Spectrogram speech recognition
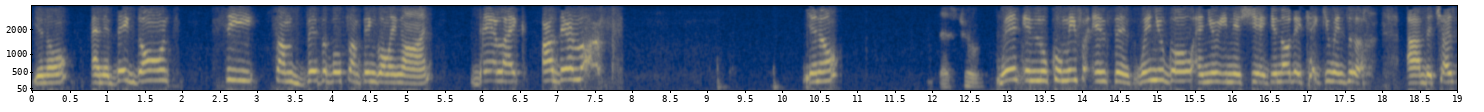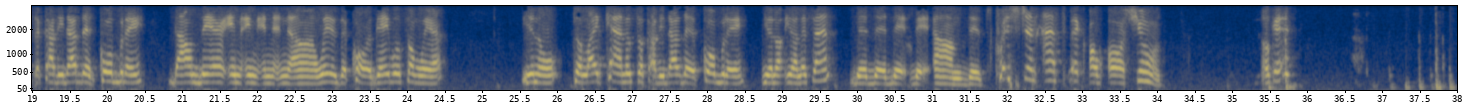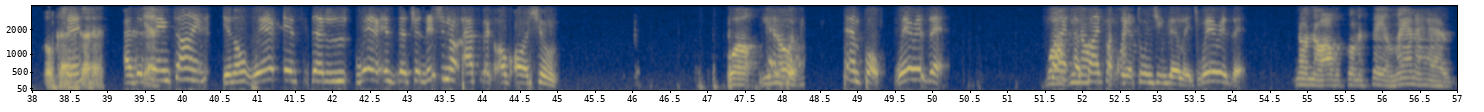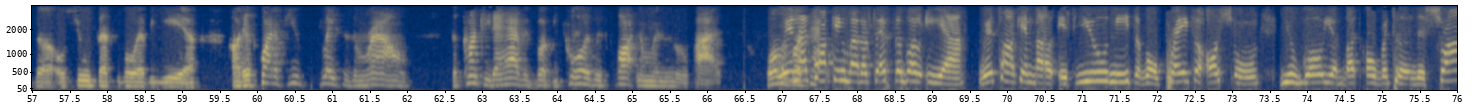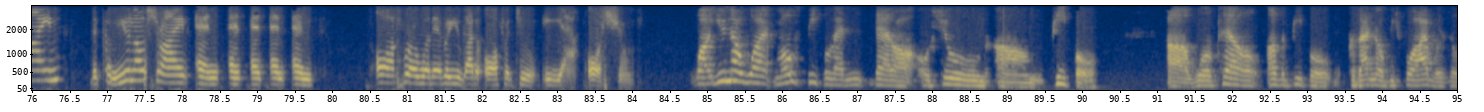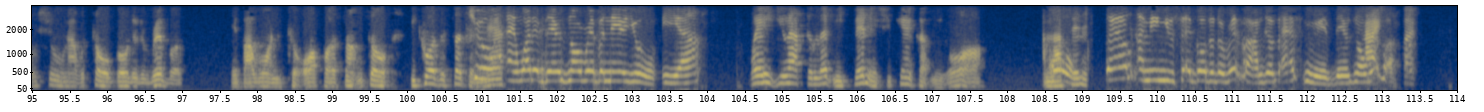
you know. And if they don't see some visible something going on, they're like, are they lost? You know? That's true. When in Lukumi, for instance, when you go and you initiate, you know, they take you into um, the church, the Caridad de Cobre, down there in, in, in, in uh, where is it, Coral Gable somewhere, you know, to light candles to Caridad de Cobre. You know, you understand? The the the the um the Christian aspect of Oshun. Okay. Okay, okay. go ahead. At the yes. same time, you know, where is the where is the traditional aspect of Oshun? Well, you temple. know, if, temple. Where is it? well, aside, you know, aside from Oyotunji village, where is it? No, no, I was going to say Atlanta has the Oshun Festival every year. Uh, there's quite a few places around the country that have it, but because it's compartmentalized, all We're not talking about a festival here. We're talking about if you need to go pray to Oshun, you go your butt over to the shrine, the communal shrine, and and and and, and offer whatever you got to offer to Iya Oshun. Well, you know what? Most people that that are Oshun um, people uh, will tell other people because I know before I was Oshun, I was told go to the river if I wanted to offer something. So because it's such a True. nasty, And what if there's no river near you? Yeah. wait, you have to let me finish. You can't cut me off. I'm not oh, finished. well, I mean, you said go to the river. I'm just asking you if there's no Right, river. but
